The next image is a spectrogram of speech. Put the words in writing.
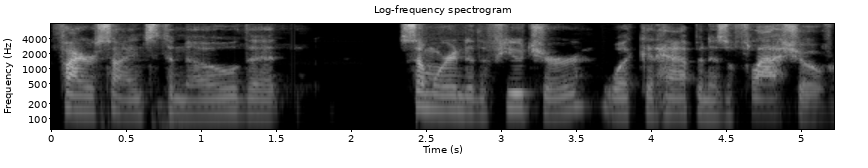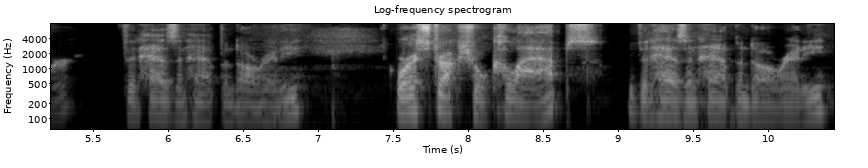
fire science to know that somewhere into the future what could happen is a flashover if it hasn't happened already or a structural collapse if it hasn't happened already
